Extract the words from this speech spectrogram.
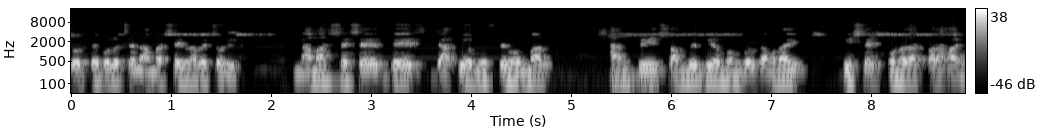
চলতে বলেছেন, আমরা সেইভাবে চলি। নামাজ শেষে দেশ জাতীয় মুসলিম উম্মার শান্তি, সমৃদ্ধি ও মঙ্গল কামনায় বিশেষ মোনাজাত করা হয়।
